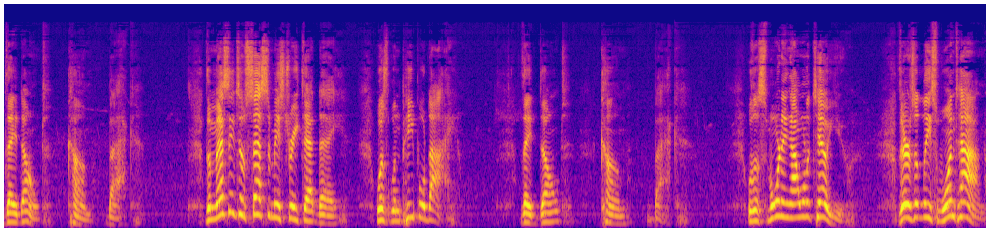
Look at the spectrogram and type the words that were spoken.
they don't come back. The message of Sesame Street that day was when people die, they don't come back. Well, this morning I want to tell you there's at least one time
